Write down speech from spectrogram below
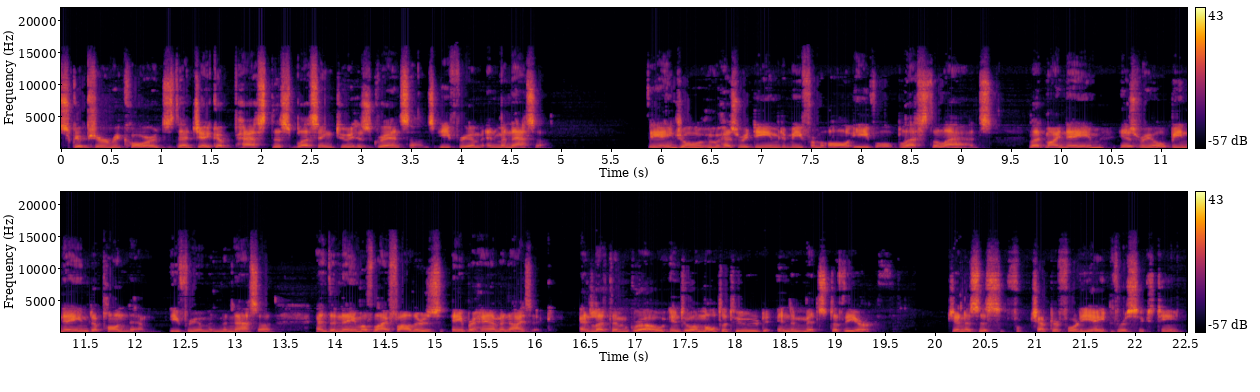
Scripture records that Jacob passed this blessing to his grandsons, Ephraim and Manasseh. The angel who has redeemed me from all evil, bless the lads. Let my name, Israel, be named upon them, Ephraim and Manasseh, and the name of my fathers, Abraham and Isaac, and let them grow into a multitude in the midst of the earth. Genesis chapter 48, verse 16.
